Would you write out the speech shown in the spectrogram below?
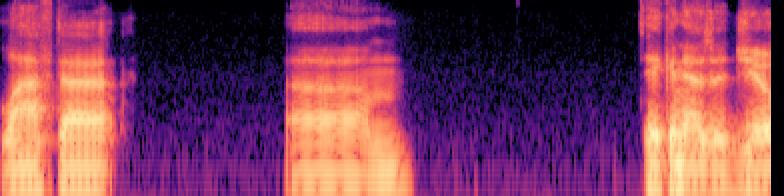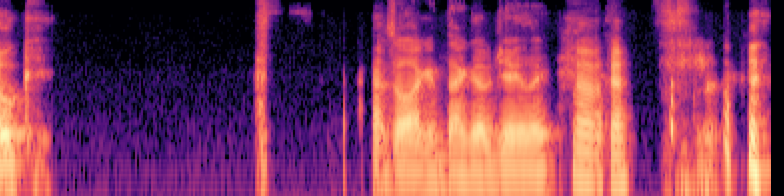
laughed at, um, taken as a joke. That's all I can think of, Jay Jaylee. Oh, okay.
